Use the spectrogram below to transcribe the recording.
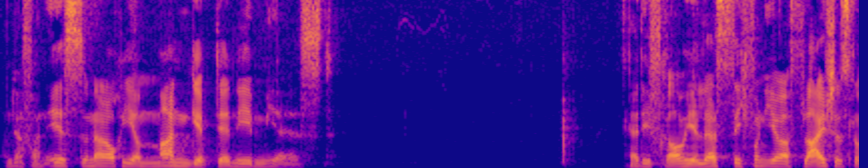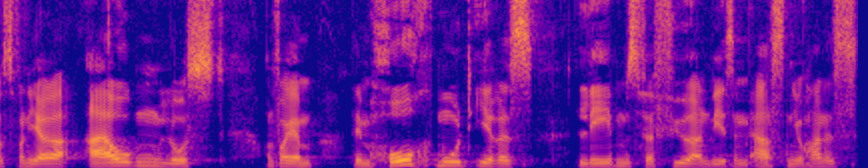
und davon isst und dann auch ihrem Mann gibt, der neben ihr ist. Ja, die Frau hier lässt sich von ihrer Fleischeslust, von ihrer Augenlust und von ihrem, dem Hochmut ihres Lebens verführen, wie es im 1. Johannes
